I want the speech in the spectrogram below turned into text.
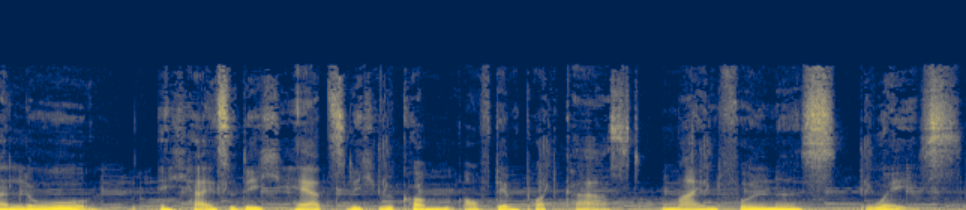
Hallo, ich heiße dich herzlich willkommen auf dem Podcast Mindfulness Ways.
